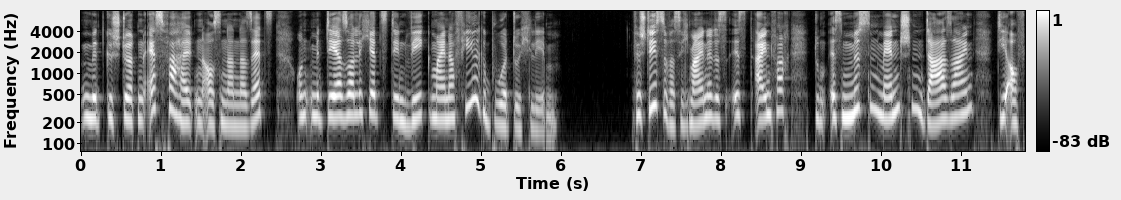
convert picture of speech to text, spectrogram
mit gestörtem Essverhalten auseinandersetzt und mit der soll ich jetzt den Weg meiner Fehlgeburt durchleben. Verstehst du, was ich meine? Das ist einfach, du, es müssen Menschen da sein, die auf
